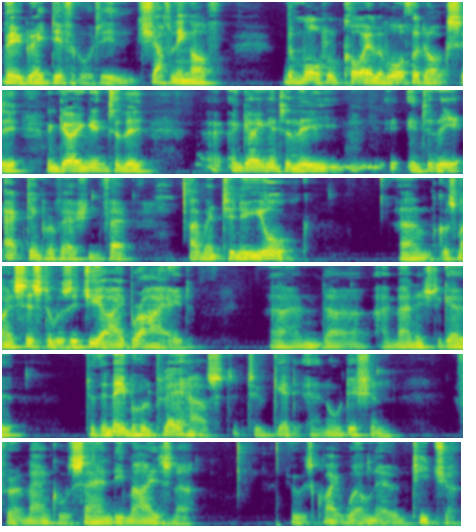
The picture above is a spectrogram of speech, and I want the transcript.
very great difficulty in shuffling off the mortal coil of orthodoxy and going into the uh, and going into the into the acting profession. In fact, I went to New York um, because my sister was a GI bride, and uh, I managed to go to the neighborhood playhouse to, to get an audition for a man called Sandy Meisner, who was quite well known teacher.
